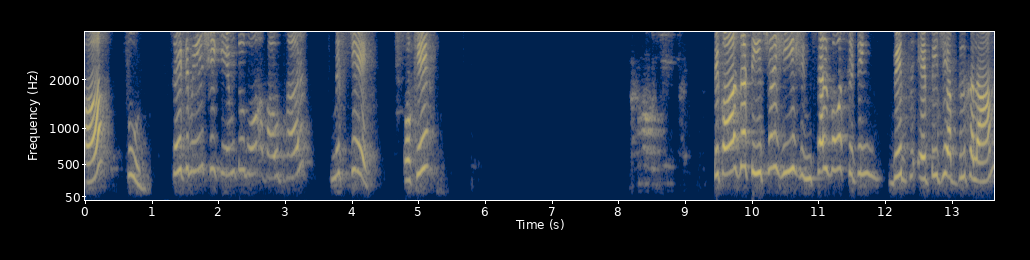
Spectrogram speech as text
a food. So it means she came to know about her mistake. Okay. because the teacher he himself was sitting with apj abdul kalam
